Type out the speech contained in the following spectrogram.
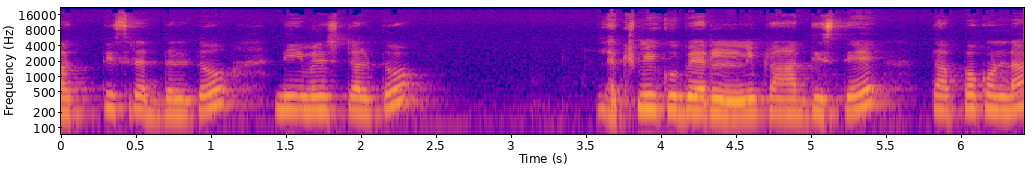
భక్తి శ్రద్ధలతో నియమనిష్టలతో లక్ష్మీ కుబేరుల్ని ప్రార్థిస్తే తప్పకుండా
